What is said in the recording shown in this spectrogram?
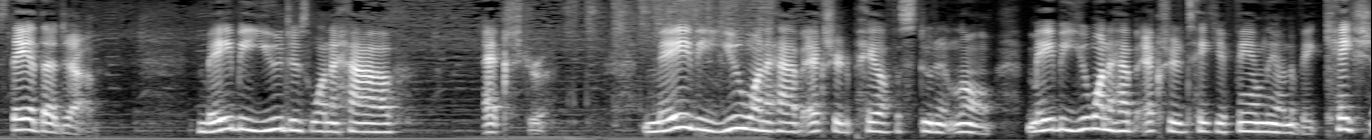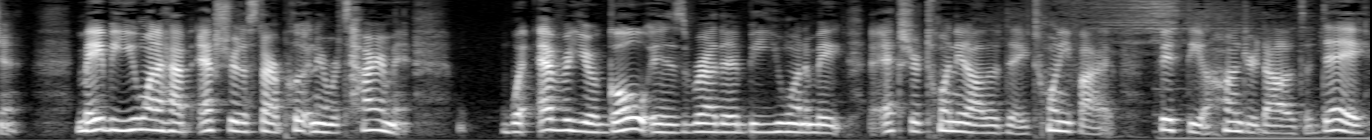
Stay at that job. Maybe you just want to have extra. Maybe you want to have extra to pay off a student loan. Maybe you want to have extra to take your family on a vacation. Maybe you want to have extra to start putting in retirement. Whatever your goal is, whether it be you want to make an extra $20 a day, 25, 50, $100 a day,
